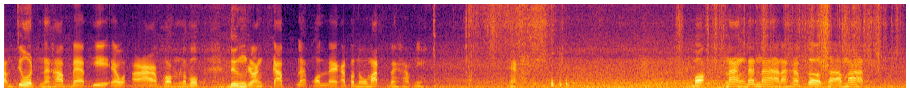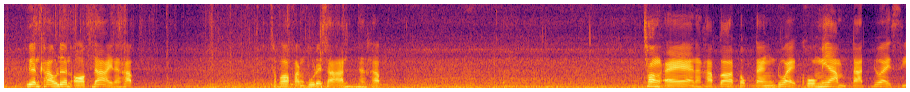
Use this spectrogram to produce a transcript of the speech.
3 จุดนะครับ แบบ ELR พร้อมระบบดึงรั้งกลับและผ่อนแรงอัตโนมัตินะครับนี่เบาะนั่งด้านหน้านะครับ ก็สามารถ เลื่อนเข้าเลื่อนออกได้นะครับ เฉพาะฝั่งผู้โดยสารนะครับ ช่องแอร์นะครับก็ตกแต่งด้วยโครเมียมตัดด้วยสี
